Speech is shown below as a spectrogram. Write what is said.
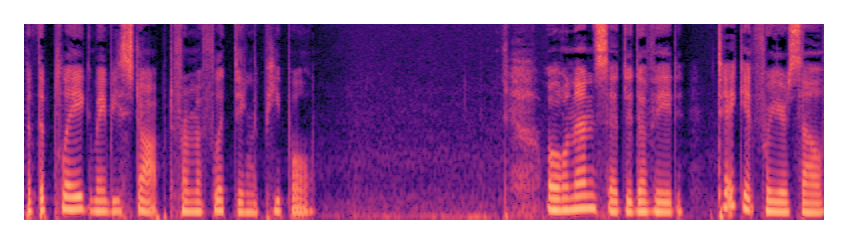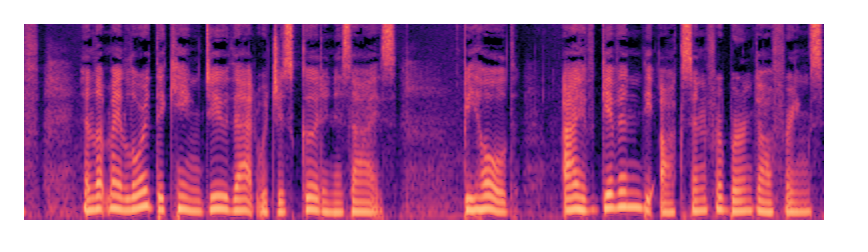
that the plague may be stopped from afflicting the people. Ornan said to David, Take it for yourself, and let my lord the king do that which is good in his eyes. Behold, I have given the oxen for burnt offerings,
